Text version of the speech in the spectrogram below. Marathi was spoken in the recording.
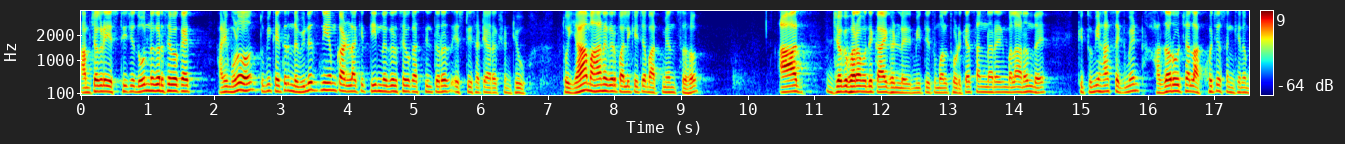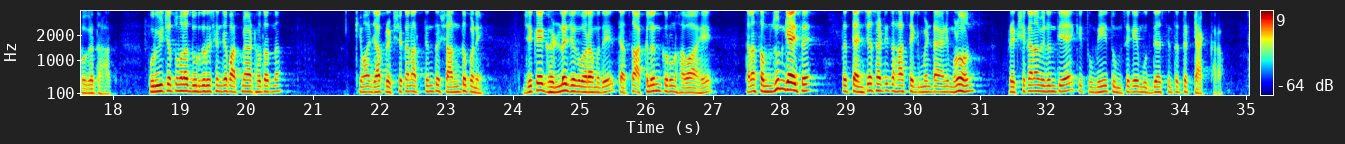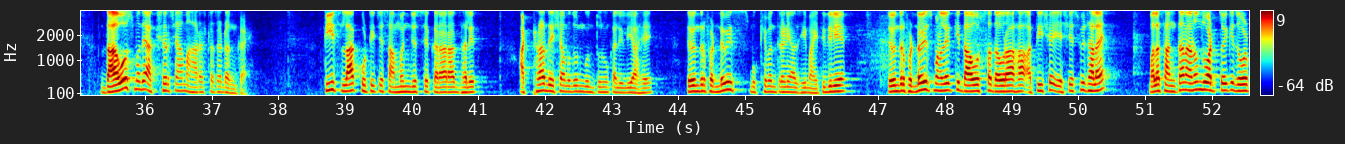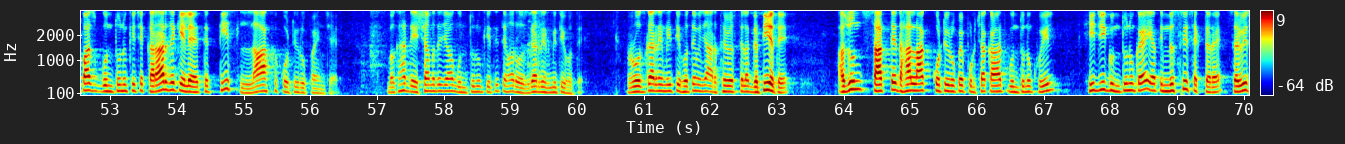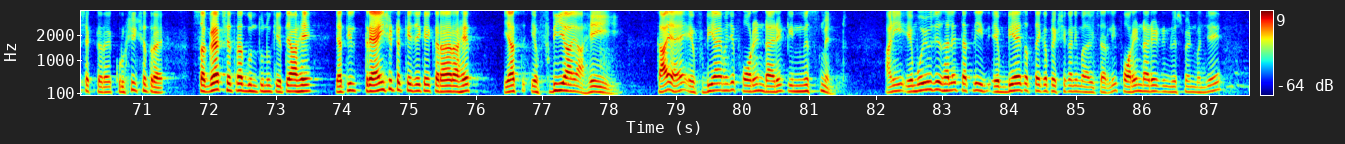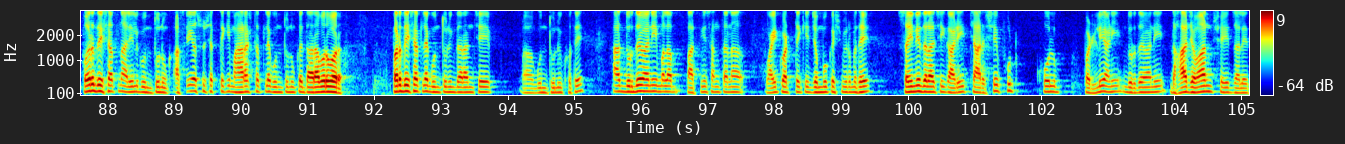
आमच्याकडे एस टीचे दोन नगरसेवक आहेत आणि म्हणून तुम्ही काहीतरी नवीनच नियम काढला की तीन नगरसेवक असतील तरच एस टीसाठी आरक्षण ठेवू. तो ह्या महानगरपालिकेच्या बातम्यांसह आज जगभरामध्ये काय घडलं आहे मी ते तुम्हाला थोडक्यात सांगणार आहे आणि मला आनंद आहे की तुम्ही हा सेगमेंट हजारोच्या लाखोच्या संख्येनं बघत आहात. पूर्वीच्या तुम्हाला दूरदर्शनच्या बातम्या आठवतात ना? किंवा ज्या प्रेक्षकांना अत्यंत शांतपणे जे काही घडलं जगभरामध्ये त्याचं आकलन करून हवं आहे त्यांना समजून घ्यायचं आहे तर त्यांच्यासाठीचा हा सेगमेंट आहे. आणि म्हणून प्रेक्षकांना विनंती आहे की तुम्ही तुमचे काही मुद्दे असतील तर ते टॅग करा. दावोसमध्ये अक्षरशः महाराष्ट्राचा डंका आहे. तीस लाख कोटीचे सामंजस्य करार आज झालेत. अठरा देशामधून गुंतवणूक आलेली आहे. देवेंद्र फडणवीस मुख्यमंत्र्यांनी आज ही माहिती दिली आहे. देवेंद्र फडणवीस म्हणालेत की दावोसचा दौरा हा अतिशय यशस्वी झाला आहे मला सांगताना आनंद वाटतोय की जवळपास गुंतवणुकीचे करार जे केले आहेत ते तीस लाख कोटी रुपयांचे आहेत. बघा देशामध्ये जेव्हा गुंतवणूक येते तेव्हा रोजगार निर्मिती होते. रोजगार निर्मिती होते म्हणजे अर्थव्यवस्थेला गती येते. अजून सात ते दहा लाख कोटी रुपये पुढच्या काळात गुंतवणूक होईल. ही जी गुंतवणूक आहे यात इंडस्ट्री सेक्टर आहे सर्व्हिस सेक्टर आहे कृषी क्षेत्र आहे सगळ्या क्षेत्रात गुंतवणूक येते आहे. यातील त्र्याऐंशी टक्के जे काही करार आहेत यात एफ डी आय आहे. काय आहे एफ डी आय म्हणजे फॉरेन डायरेक्ट इन्व्हेस्टमेंट आणि एम ओ यू जे झाले त्यातली एफ डी आयच आत्ता एका प्रेक्षकांनी मला विचारली फॉरेन डायरेक्ट इन्व्हेस्टमेंट म्हणजे परदेशातनं आलेली गुंतवणूक. असंही असू शकते की महाराष्ट्रातल्या गुंतवणूकदाराबरोबर परदेशातल्या गुंतवणूकदारांचे गुंतवणूक होते. आज दुर्दैवाने मला बातमी सांगताना वाईट वाटते की जम्मू काश्मीरमध्ये सैन्य दलाची गाडी चारशे फूट खोल पडली आणि दुर्दैवाने दहा जवान शहीद झालेत.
